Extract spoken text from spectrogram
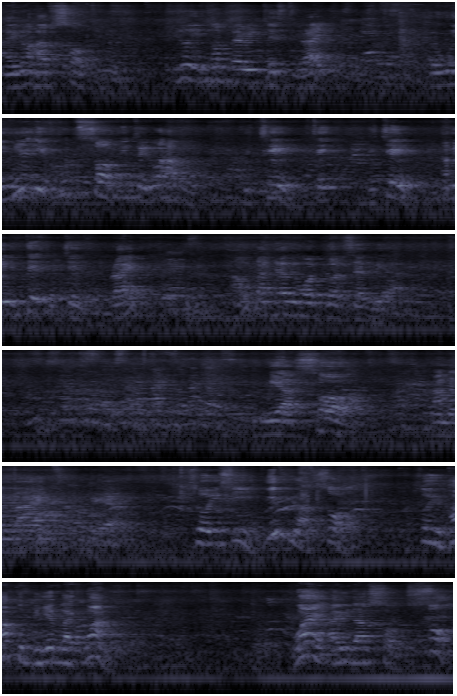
and you don't have salt in it. You know it's not very tasty, right? But when immediately put salt into it, what happens? The change, change, the change. I mean the taste will change, right? And who can tell me what God said we are? we are salt and the light of the earth. So you see, if you are salt, so you have to behave like one. Why are you that salt? Salt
